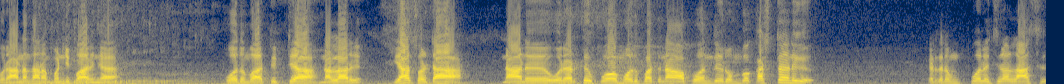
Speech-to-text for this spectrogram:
ஒரு அன்னதானம் பண்ணி பாருங்கள் போதும்பா திருப்தியா? நல்லா இருக்கு ஏன் சொல்லிட்டா? நான் ஒரு இடத்துக்கு போகும்போது பார்த்தேன்னா அப்போ வந்து ரொம்ப கஷ்டம் எனக்கு. கிட்டத்தட்ட முப்பது லட்ச ரூபா லாஸு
